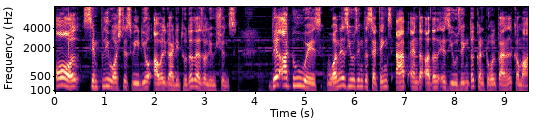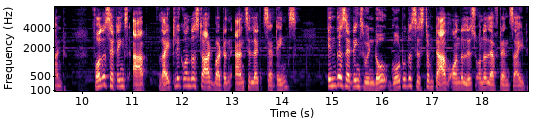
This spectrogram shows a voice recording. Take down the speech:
or simply watch this video. I will guide you through the resolutions. There are two ways. One is using the settings app and the other is using the control panel command. For the settings app, right click on the start button and select settings. In the settings window, go to the system tab on the list on the left hand side.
